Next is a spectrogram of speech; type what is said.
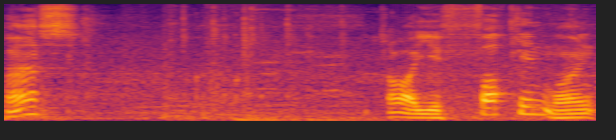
Pass. Oh, you fucking wank.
